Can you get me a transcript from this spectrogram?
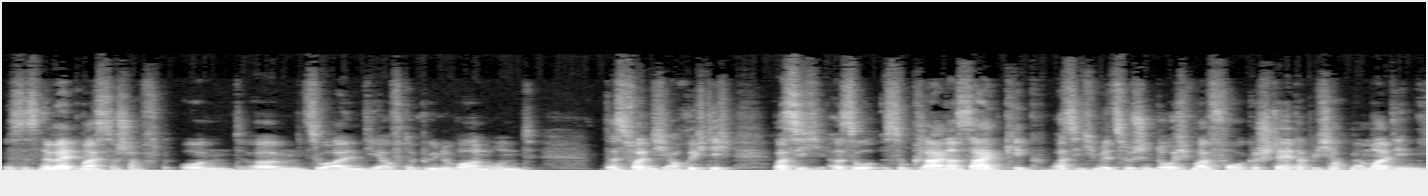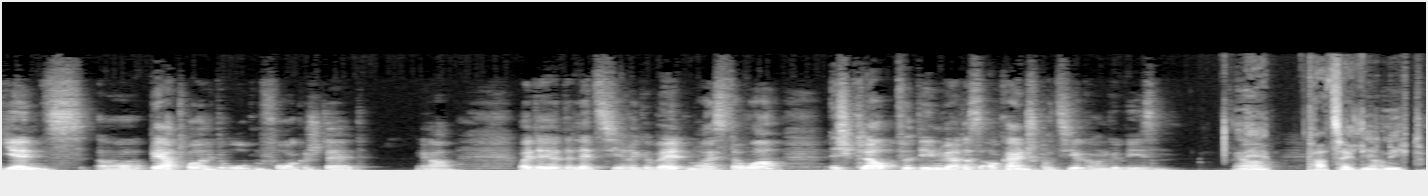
es ist eine Weltmeisterschaft und ähm, zu allen, die auf der Bühne waren und das fand ich auch richtig. Was ich, also so kleiner Sidekick, was ich mir zwischendurch mal vorgestellt habe, ich habe mir mal den Jens äh, Berthold oben vorgestellt, ja, weil der ja der letztjährige Weltmeister war. Ich glaube, für den wäre das auch kein Spaziergang gewesen. Ja. Nee, tatsächlich ja. nicht.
